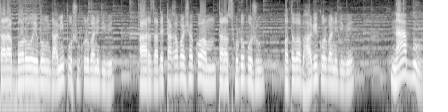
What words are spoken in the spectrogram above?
তারা বড় এবং দামি পশু কোরবানি দিবে। আর যাদের টাকা পয়সা কম তারা ছোট পশু অথবা ভাগে কোরবানি দিবে। না আব্বু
